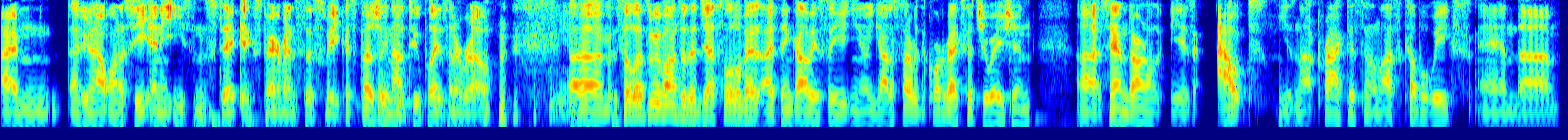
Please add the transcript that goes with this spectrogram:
I'm. I do not want to see any Easton Stick experiments this week, especially not two plays in a row. yeah. um, so let's move on to the Jets a little bit. I think obviously you know you got to start with the quarterback situation. Uh, Sam Darnold is out. He has not practiced in the last couple weeks, and um,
